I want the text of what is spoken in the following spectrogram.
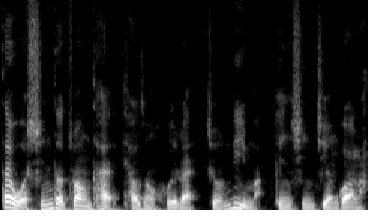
待我新的状态调整回来，就立马更新见挂了。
